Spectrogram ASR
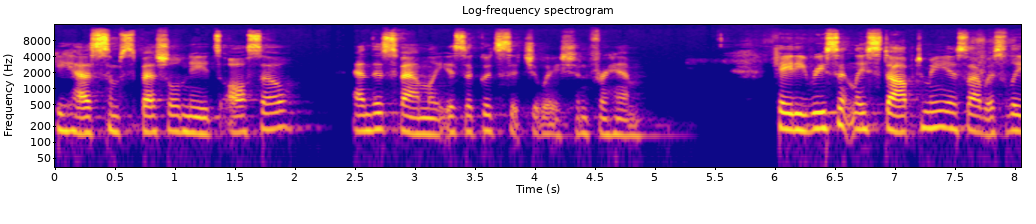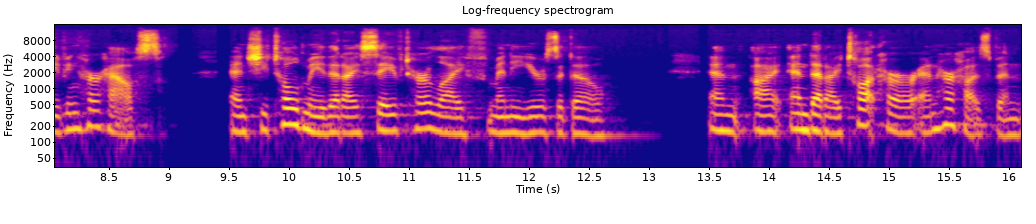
He has some special needs also, and this family is a good situation for him. Katie recently stopped me as I was leaving her house, and she told me that I saved her life many years ago, and, I, and that I taught her and her husband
